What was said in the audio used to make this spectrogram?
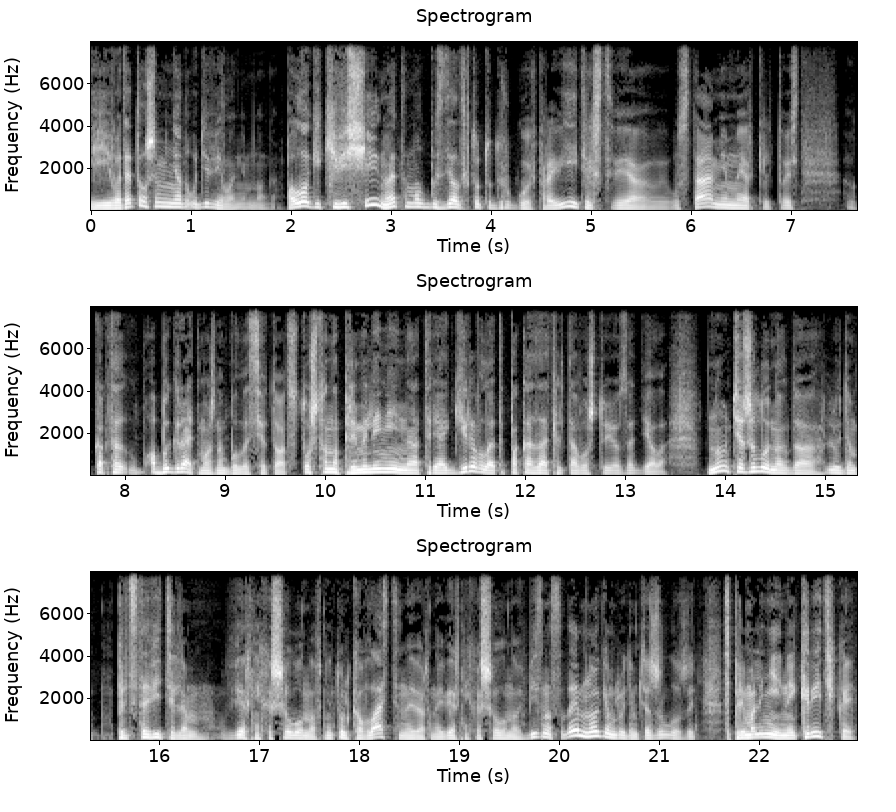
И вот это уже меня удивило немного. По логике вещей, но это мог бы сделать кто-то другой в правительстве, э, устами Меркель. То есть как-то обыграть можно было ситуацию. То, что она прямолинейно отреагировала, это показатель того, что ее задело. Ну, тяжело иногда людям, представителям верхних эшелонов, не только власти, наверное, верхних эшелонов бизнеса, да и многим людям тяжело жить с прямолинейной критикой,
